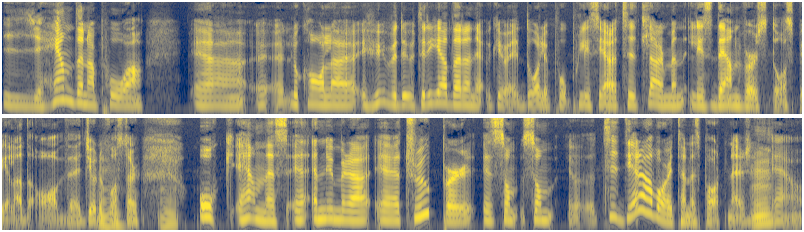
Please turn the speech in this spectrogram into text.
i händerna på eh, eh, lokala huvudutredaren, jag, gud, jag är dålig på polisiära titlar, men Liz Denvers då spelad av eh, Jodie Foster. Och hennes, eh, en numera eh, trooper eh, som, som eh, tidigare har varit hennes partner, eh,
